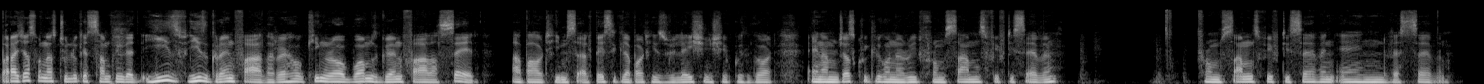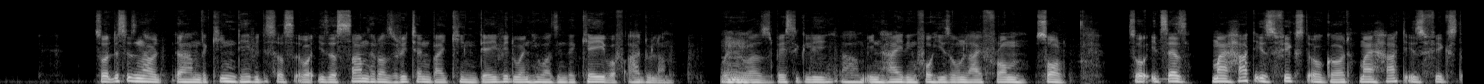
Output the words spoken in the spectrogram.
but I just want us to look at something that his his grandfather, Reho, King Rehoboam's grandfather, said about himself, basically about his relationship with God. And I'm just quickly going to read from Psalms 57. from Psalms 57 and verse 7. So this is now um, the King David. This is a psalm that was written by King David when he was in the cave of Adullam, when he was basically um, in hiding for his own life from Saul. So it says, My heart is fixed, O God, my heart is fixed.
